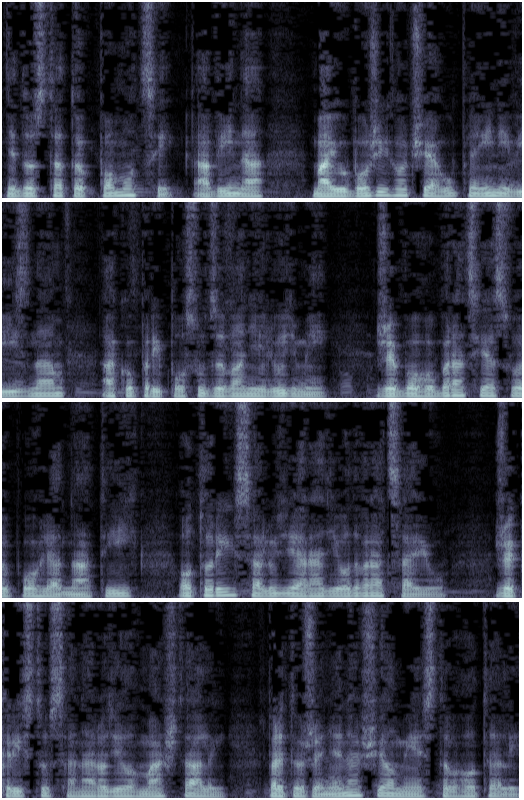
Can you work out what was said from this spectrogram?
nedostatok pomoci a vina majú v Božích očiach úplne iný význam ako pri posudzovaní ľuďmi, že Boh obracia svoj pohľad na tých, o ktorých sa ľudia radi odvracajú, že Kristus sa narodil v maštali, pretože nenašiel miesto v hoteli.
